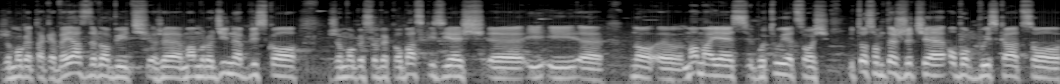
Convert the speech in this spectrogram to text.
że mogę takie wyjazdy robić, że mam rodzinę blisko, że mogę sobie kołabaski zjeść e, i, i e, no, mama jest, gotuje coś i to są też życie obok boiska, co,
